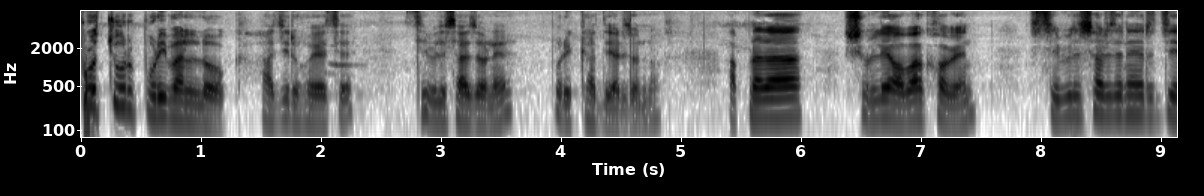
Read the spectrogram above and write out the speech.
প্রচুর পরিমাণ লোক হাজির হয়েছে সিভিল সার্জনের পরীক্ষা দেওয়ার জন্য। আপনারা শুনলে অবাক হবেন সিভিল সার্জনের যে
